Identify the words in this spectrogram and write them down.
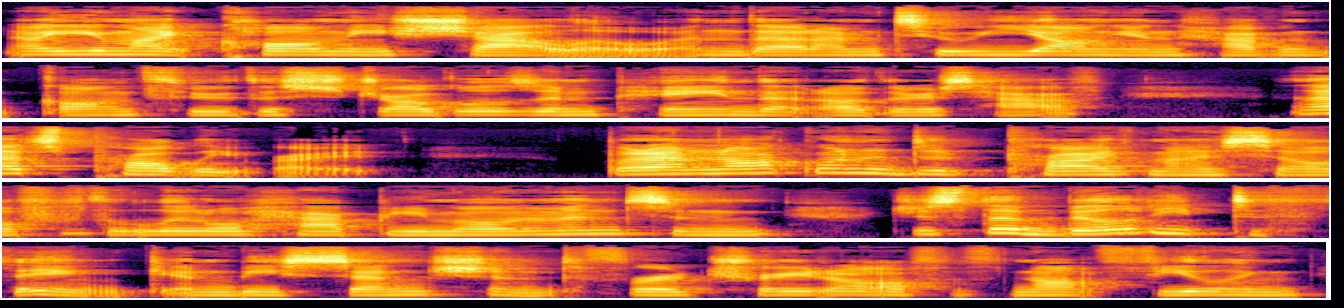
Now, you might call me shallow and that I'm too young and haven't gone through the struggles and pain that others have, and that's probably right. But I'm not going to deprive myself of the little happy moments and just the ability to think and be sentient for a trade off of not feeling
